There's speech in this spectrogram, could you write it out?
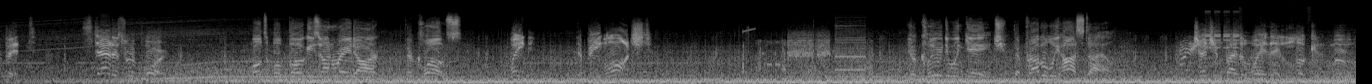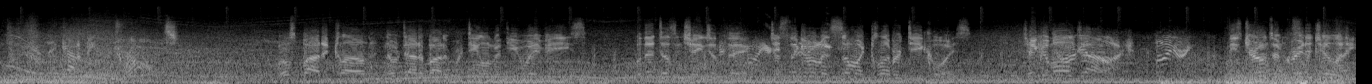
Happened? Status report. Multiple bogies on radar. They're close. Wait, they're being launched. You're cleared to engage. They're probably hostile. Judging by the way they look and move, they gotta be drones. Well spotted, clown. No doubt about it, we're dealing with UAVs. But that doesn't change a thing. Just think of them as somewhat clever decoys. Take them all down. These drones have great agility.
